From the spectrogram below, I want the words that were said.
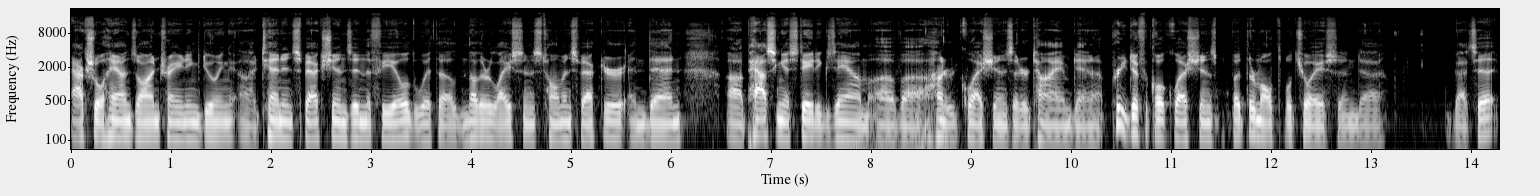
actual hands on training, doing uh, 10 inspections in the field with another licensed home inspector, and then uh, passing a state exam of 100 questions that are timed and pretty difficult questions, but they're multiple choice, and that's it.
